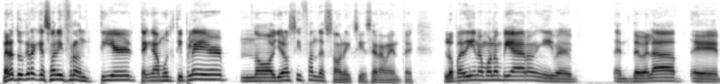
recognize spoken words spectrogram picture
Pero ¿tú crees que Sonic Frontier tenga multiplayer? No, yo no soy fan de Sonic, sinceramente. Lo pedí, no me lo enviaron y eh, de verdad eh,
